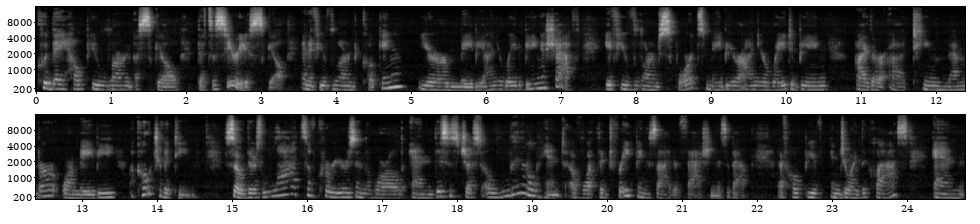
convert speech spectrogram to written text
Could they help you learn a skill that's a serious skill? And if you've learned cooking, you're maybe on your way to being a chef. If you've learned sports, maybe you're on your way to being either a team member or maybe a coach of a team. So there's lots of careers in the world, and this is just a little hint of what the draping side of fashion is about. I hope you've enjoyed the class. And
